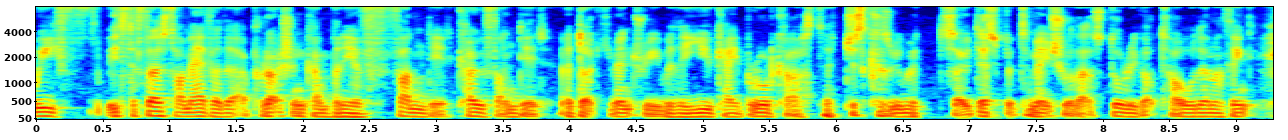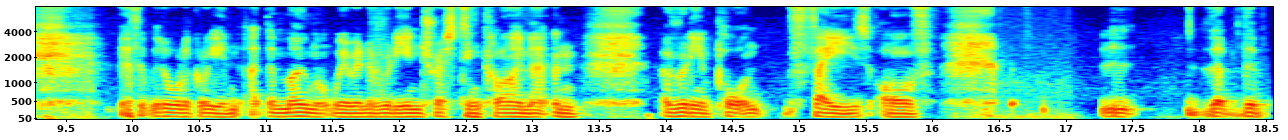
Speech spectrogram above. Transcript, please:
we it's the first time ever that a production company have funded co-funded a documentary with a UK broadcaster just because we were so desperate to make sure that story got told. And I think I think we'd all agree in, at the moment we're in a really interesting climate and a really important phase of the the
